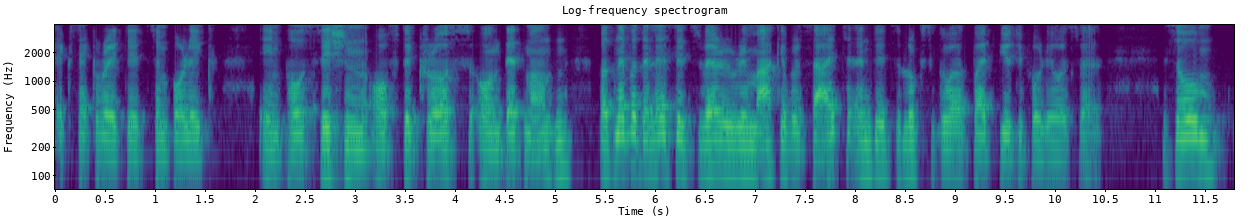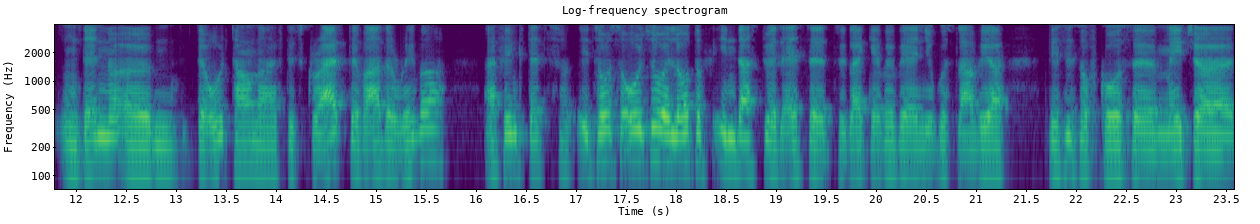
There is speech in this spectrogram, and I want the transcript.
exaggerated symbolic imposition of the cross on that mountain. But nevertheless, it's very remarkable sight and it looks quite beautiful as well. So then um, the old town I have described, the Vardar River, I think that's it's also also a lot of industrial assets like everywhere in Yugoslavia. This is of course a major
